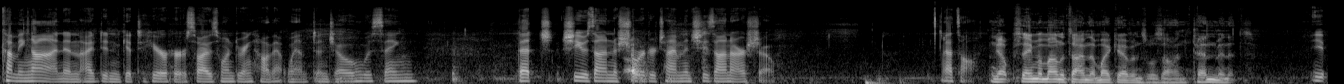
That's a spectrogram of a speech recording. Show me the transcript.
coming on and I didn't get to hear her, so I was wondering how that went. And Joe was saying that sh- she was on a oh. shorter time than she's on our show. That's all. Yep, same amount of time that Mike Evans was on, ten minutes. Yep.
